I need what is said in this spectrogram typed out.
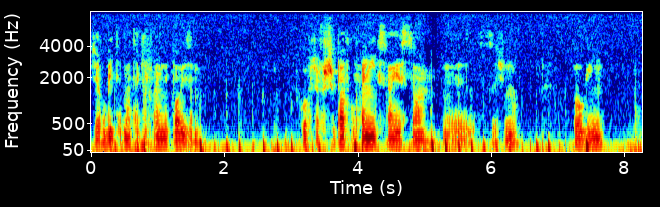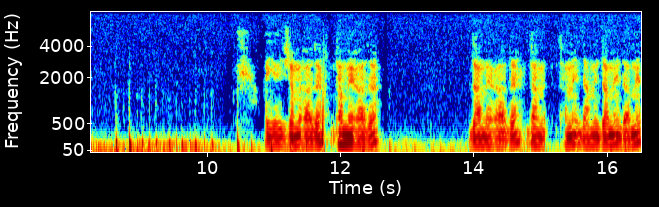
że robi, ma taki fajny poison. Kurczę, w przypadku Feniksa jest to yy, coś no, ogień. A jej damy radę, damy radę. Damy radę, damy, damy, damy, damy, damy.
